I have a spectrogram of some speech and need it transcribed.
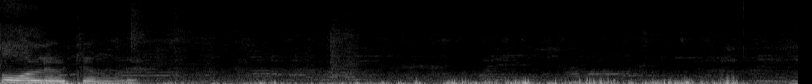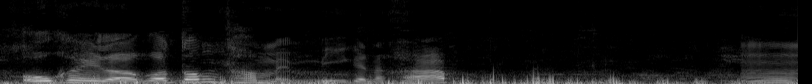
ตัวเร็วจังเลย โอเคเราก็ต้องทำแบบนี้กันนะครับ อืม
